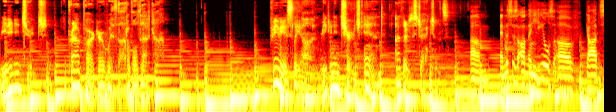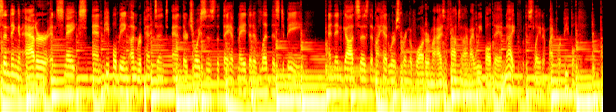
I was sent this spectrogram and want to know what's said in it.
Reading in Church, a proud partner with Audible.com. Previously on Reading in Church and Other Distractions. Um, and this is on the heels of God sending an adder and snakes and people being unrepentant and their choices that they have made that have led this to be. And then God says that my head were a spring of water, my eyes a fountain, I might weep all day and night for the slain of my poor people.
